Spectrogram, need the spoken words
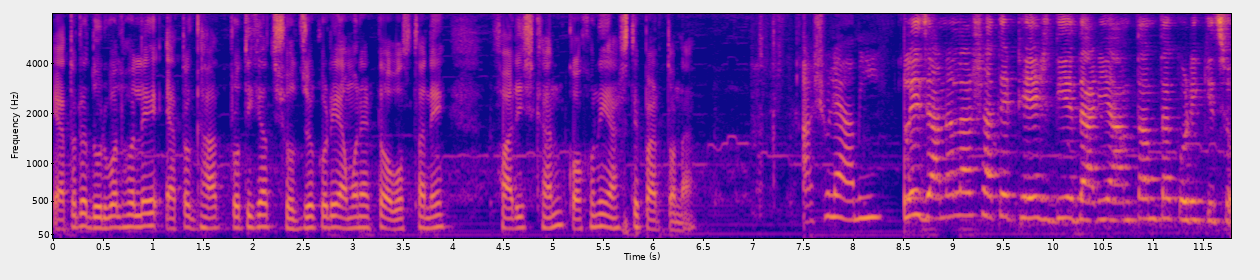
এতটা দুর্বল হলে এত ঘাত প্রতিঘাত সহ্য করে এমন একটা অবস্থানে ফারিস খান কখনোই আসতে পারতো না। আসলে আমি বলে জানালার সাথে ঠেস দিয়ে দাঁড়িয়ে আমতা আমতা করে কিছু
